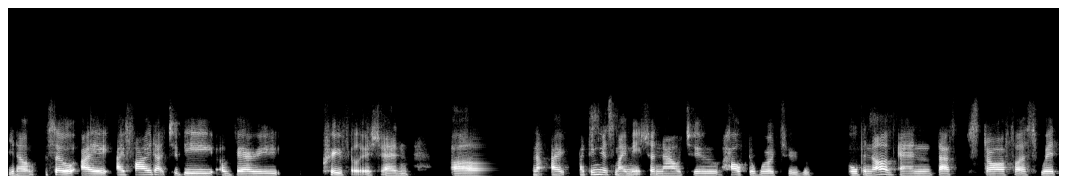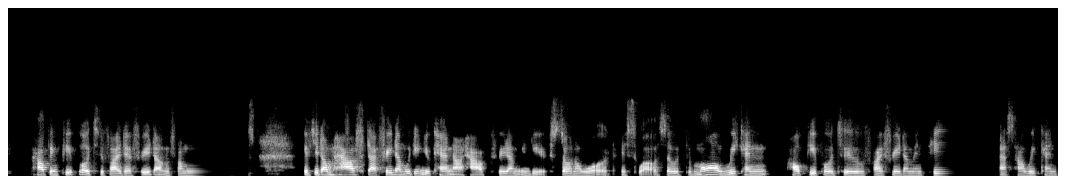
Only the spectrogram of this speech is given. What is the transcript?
You know, so I I find that to be a very privilege and uh, I, I think it's my mission now to help the world to open up and that start first with helping people to find their freedom from if you don't have that freedom within you cannot have freedom in the external world as well so the more we can help people to find freedom and peace that's how we can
